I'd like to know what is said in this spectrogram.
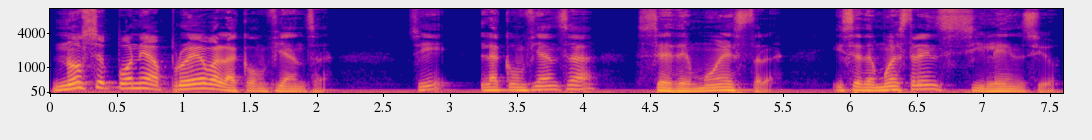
No se pone a prueba la confianza. ¿Sí? La confianza se demuestra y se demuestra en silencio.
